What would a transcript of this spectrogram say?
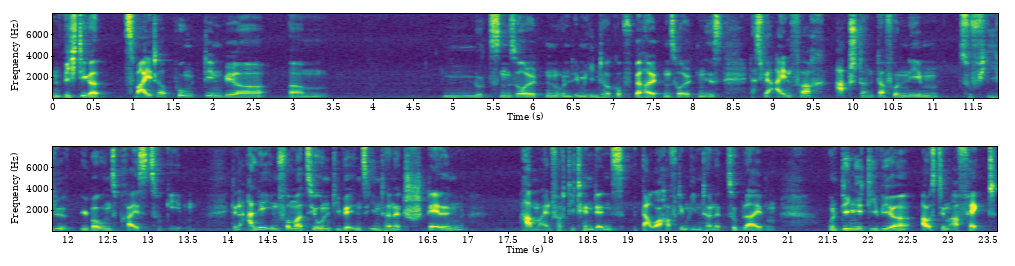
Ein wichtiger zweiter Punkt, den wir ähm, nutzen sollten und im Hinterkopf behalten sollten, ist, dass wir einfach Abstand davon nehmen, zu viel über uns preiszugeben. Denn alle Informationen, die wir ins Internet stellen, haben einfach die Tendenz, dauerhaft im Internet zu bleiben. Und Dinge, die wir aus dem Affekt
